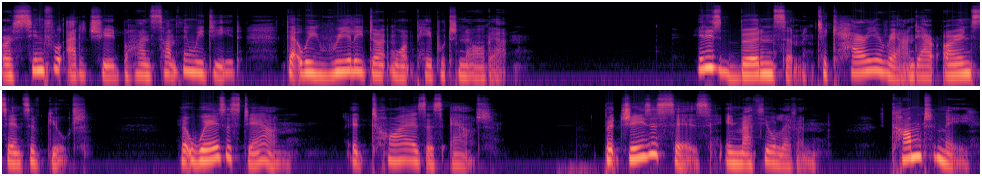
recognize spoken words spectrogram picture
or a sinful attitude behind something we did that we really don't want people to know about. It is burdensome to carry around our own sense of guilt. It wears us down, it tires us out. But Jesus says in Matthew 11, Come to me,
